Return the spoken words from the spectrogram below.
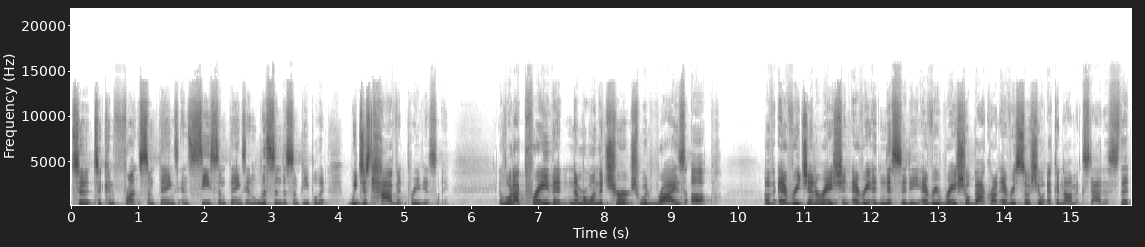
to, to confront some things and see some things and listen to some people that we just haven't previously. And Lord, I pray that number one, the church would rise up of every generation, every ethnicity, every racial background, every socioeconomic status. That,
